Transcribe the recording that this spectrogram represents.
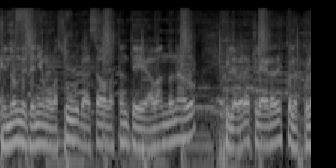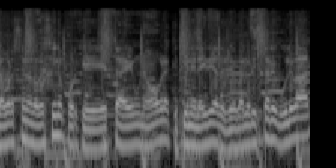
en donde teníamos basura, estaba bastante abandonado y la verdad que le agradezco la colaboración a los vecinos porque esta es una obra que tiene la idea de revalorizar el Boulevard,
